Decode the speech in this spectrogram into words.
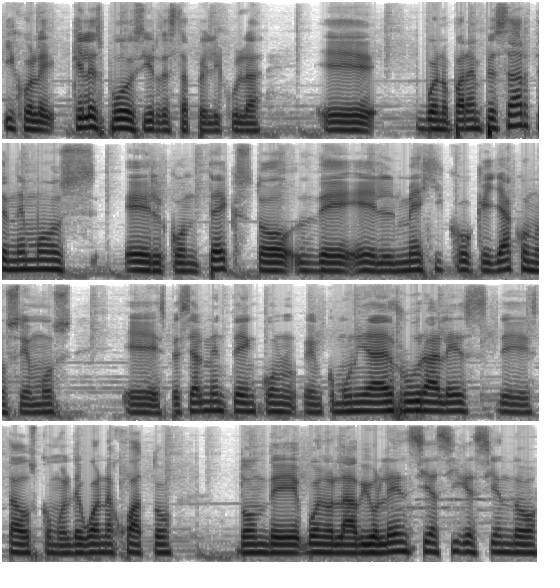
Híjole, ¿qué les puedo decir de esta película? Eh, bueno, para empezar tenemos el contexto del México que ya conocemos, eh, especialmente en, en, comunidades rurales de estados como el de Guanajuato, donde, bueno, la violencia sigue siendo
